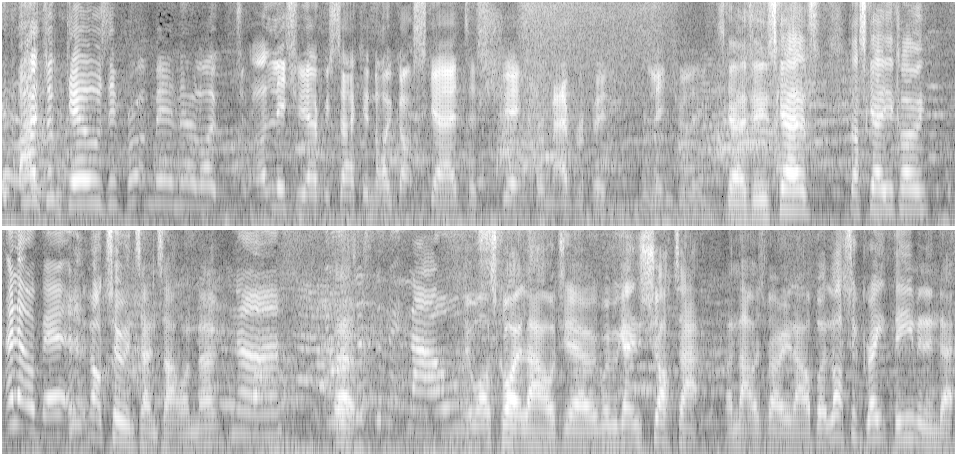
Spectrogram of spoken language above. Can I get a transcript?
you. I had some girls in front of me and they were like, uh, literally every second I got scared to shit from everything. Literally. Scared you? Scared? That scare you, Chloe? A little bit. Not too intense that one, no. No. It Uh, was just a bit loud. It was quite loud, yeah. We were getting shot at, and that was very loud. But lots of great theming in there.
